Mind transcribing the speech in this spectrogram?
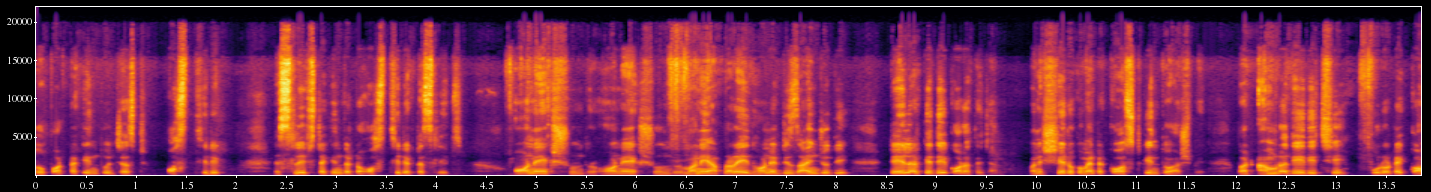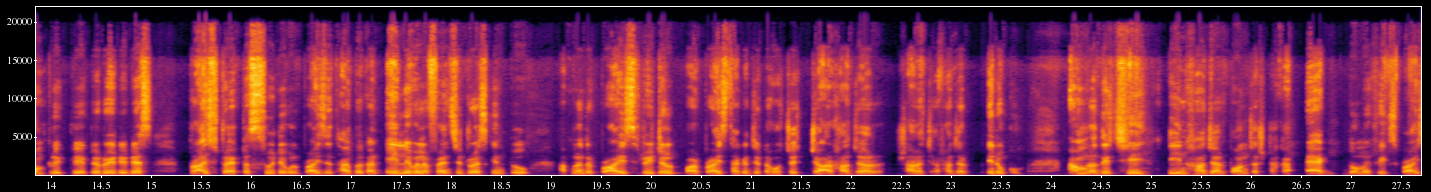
দোপারটা কিন্তু জাস্ট অস্থির স্লিপসটা কিন্তু একটা অস্থির একটা স্লিপস অনেক সুন্দর অনেক সুন্দর। মানে আপনারা এই ধরনের ডিজাইন যদি টেলারকে দিয়ে করাতে চান মানে সেরকম একটা কস্ট কিন্তু আসবে। বাট আমরা দিয়ে দিচ্ছি পুরোটাই কমপ্লিটলি একটা রেডি ড্রেস প্রাইসটা একটা সুইটেবল প্রাইসে থাকবে। কারণ এই লেভেলের ফ্যান্সি ড্রেস কিন্তু আপনাদের প্রাইস রিটেল প্রাইস থাকে যেটা হচ্ছে চার হাজার, সাড়ে চার হাজার এরকম। আমরা দিচ্ছি তিন হাজার পঞ্চাশ টাকা, একদমই ফিক্সড প্রাইস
